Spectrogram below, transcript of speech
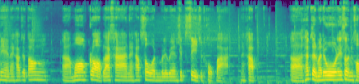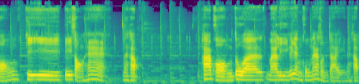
เนี่ยนะครับจะต้องอมองกรอบราคานะครับโซนบริเวณ 14.6 บาทนะครับถ้าเกิดมาดูในส่วนของ PE ปี 25 นะครับ ภาพของตัวมารีก็ยังคงน่าสนใจนะครับ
